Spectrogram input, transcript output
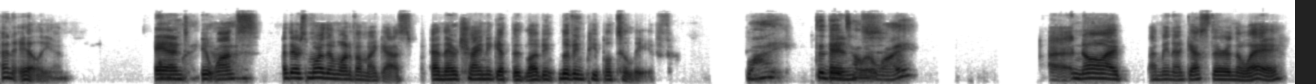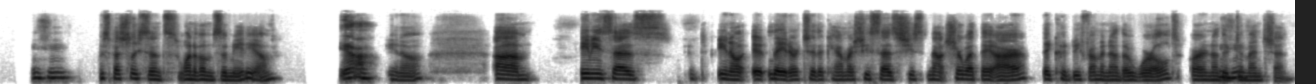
an alien. Oh And it God. wants there's more than one of them, I guess. And they're trying to get the living living people to leave. Why? Did they tell her why? Uh, no, I I mean, I guess they're in the way, hmm especially since one of them's a medium, Yeah. you know. Um, Amy says, you know, it later to the camera, she says she's not sure what they are. They could be from another world or another Mhm. dimension.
